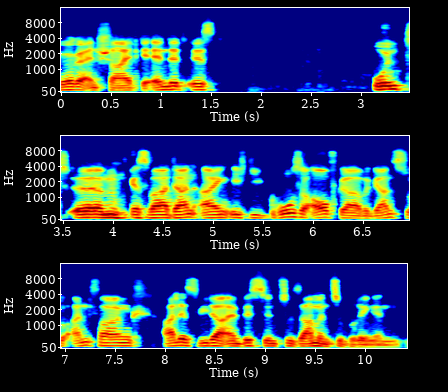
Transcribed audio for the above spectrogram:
Bürgerentscheid geendet ist. Und ähm, es war dann eigentlich die große Aufgabe, ganz zu Anfang alles wieder ein bisschen zusammenzubringen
